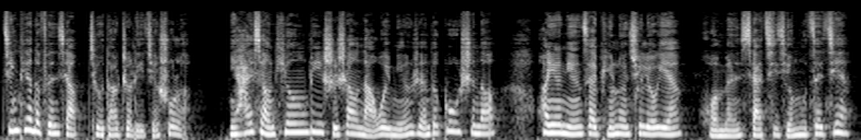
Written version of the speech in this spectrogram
今天的分享就到这里结束了。你还想听历史上哪位名人的故事呢？欢迎您在评论区留言。我们下期节目再见。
